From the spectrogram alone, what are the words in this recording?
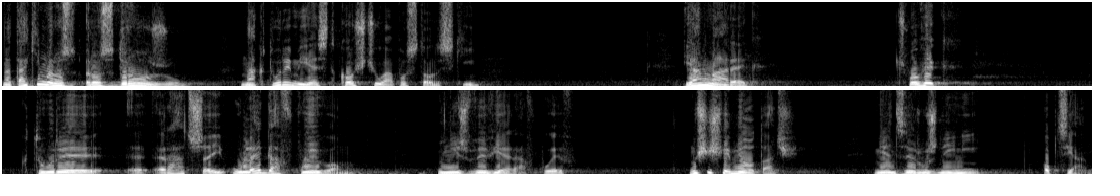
na takim roz, rozdrożu, na którym jest Kościół apostolski, Jan Marek, człowiek, który e, raczej ulega wpływom niż wywiera wpływ, musi się miotać między różnymi opcjami.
